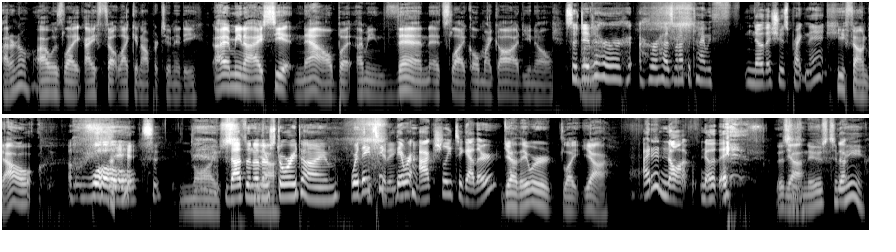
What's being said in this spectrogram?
I don't know. I was like, I felt like an opportunity. I mean, I see it now, but I mean, then it's like, oh my god, you know, So did her her husband at the time th- know that she was pregnant? he found out. Oh, Whoa. Shit. Nice. That's another Yeah. story time. Were they Just ta- kidding. they were actually together? Yeah, they were like, yeah. I did not know this. this Yeah. is news to That- me.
